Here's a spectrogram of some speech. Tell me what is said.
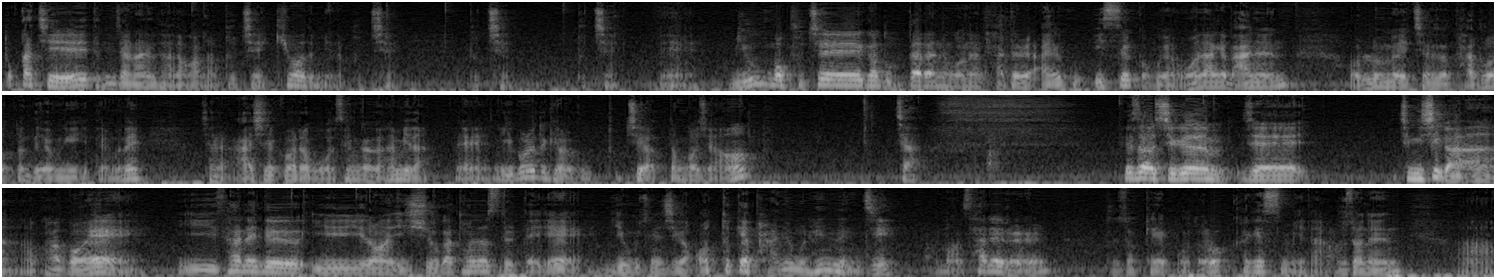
똑같이 등장하는 단어가 바로 부채, 키워드입니다. 부채, 부채, 부채. 네. 미국 뭐 부채가 높다라는 거는 다들 알고 있을 거고요. 워낙에 많은 언론 매체에서 다루었던 내용이기 때문에 잘 아실 거라고 생각을 합니다. 네. 이번에도 결국 부채였던 거죠. 자. 그래서 지금 이제 증시가 과거에 이 사례들 이러한 이슈가 터졌을 때에 미국 증시가 어떻게 반응을 했는지 한번 사례를 분석해 보도록 하겠습니다. 우선은 어,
